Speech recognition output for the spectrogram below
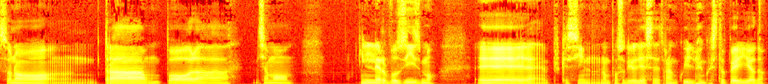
sono mm, tra un po' la, diciamo, il nervosismo, eh, perché sì, non posso dire di essere tranquillo in questo periodo.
